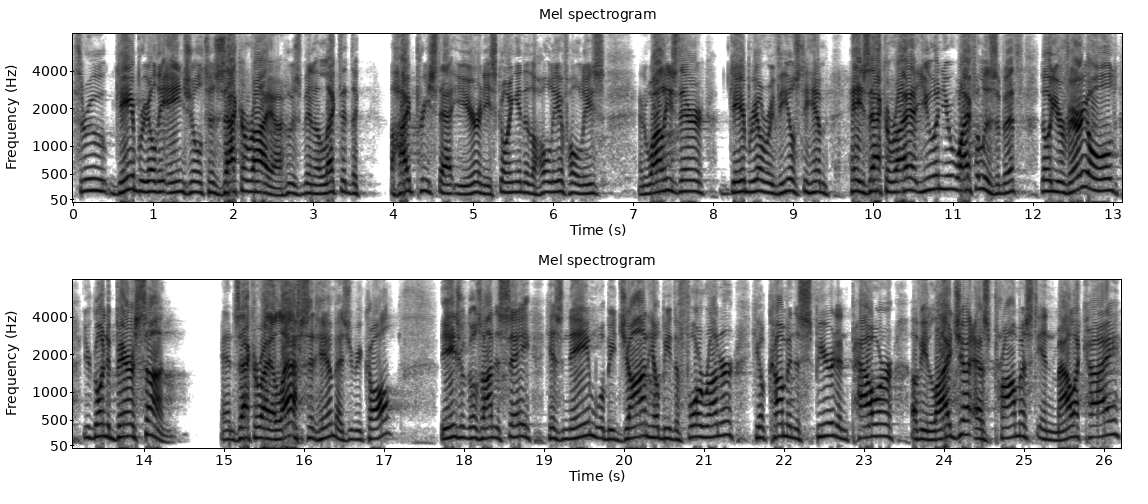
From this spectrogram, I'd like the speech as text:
through Gabriel, the angel, to Zechariah, who's been elected the high priest that year, and he's going into the Holy of Holies. And while he's there, Gabriel reveals to him, Hey, Zechariah, you and your wife Elizabeth, though you're very old, you're going to bear a son. And Zechariah laughs at him, as you recall. The angel goes on to say, His name will be John. He'll be the forerunner. He'll come in the spirit and power of Elijah, as promised in Malachi,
